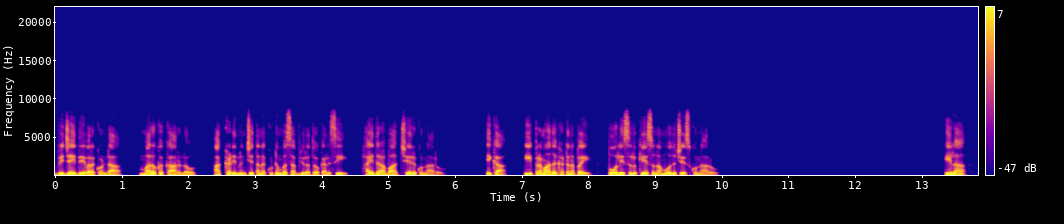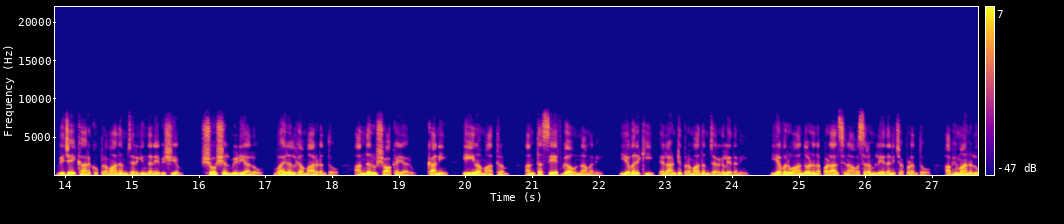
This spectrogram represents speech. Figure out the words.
విజయ్ దేవరకొండ మరొక కారులో అక్కడి నుంచి తన కుటుంబ సభ్యులతో కలిసి హైదరాబాద్ చేరుకున్నారు. ఇక ఈ ప్రమాద ఘటనపై పోలీసులు కేసు నమోదు చేసుకున్నారు. ఇలా విజయ్ కారుకు ప్రమాదం జరిగిందనే విషయం సోషల్ మీడియాలో వైరల్గా మారడంతో అందరూ షాక్ అయ్యారు. కాని ఈయన మాత్రం అంత సేఫ్గా ఉన్నామని ఎవరికీ ఎలాంటి ప్రమాదం జరగలేదని ఎవరూ ఆందోళన పడాల్సిన అవసరం లేదని చెప్పడంతో అభిమానులు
